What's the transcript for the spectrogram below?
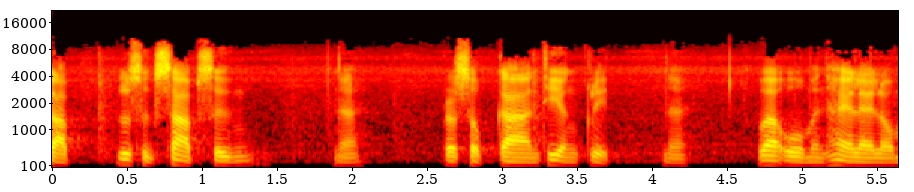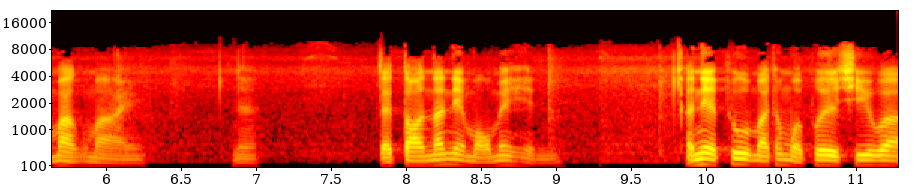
กับรู้สึกซาบซึ้งนะ ประสบการณ์ที่อังกฤษนะว่าโอ้มันให้อะไรเรามากมายนะแต่ตอนนั้นเนี่ยมองไม่เห็น อันนี้พูดมาทั้งหมดเพื่อชี้ว่า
